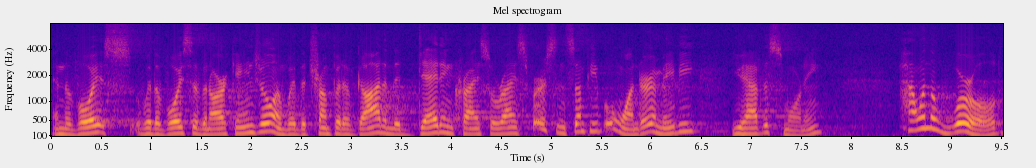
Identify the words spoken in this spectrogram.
and the voice with the voice of an archangel and with the trumpet of God, and the dead in Christ will rise first. And some people wonder, and maybe you have this morning. How in the world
